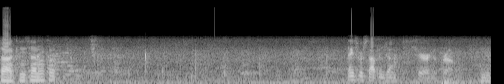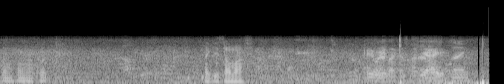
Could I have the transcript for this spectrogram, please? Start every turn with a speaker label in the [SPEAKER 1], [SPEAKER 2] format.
[SPEAKER 1] John, can you sign real quick?
[SPEAKER 2] Thanks for stopping, John.
[SPEAKER 3] Sure, no problem.
[SPEAKER 1] Can you get on the phone real quick? Thank you so much.
[SPEAKER 3] Anyway, like, yeah, you
[SPEAKER 2] uh, saying?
